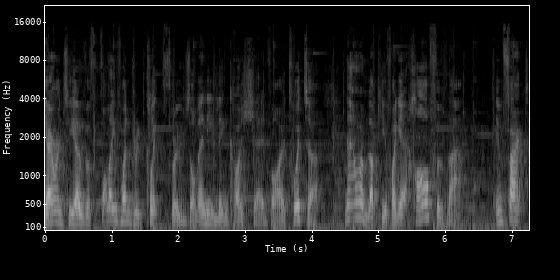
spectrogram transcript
guarantee over 500 click throughs on any link I shared via Twitter. Now I'm lucky if I get half of that. In fact,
